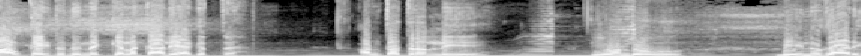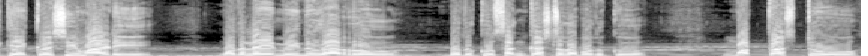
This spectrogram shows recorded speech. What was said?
ನಾಲ್ಕೈದು ದಿನಕ್ಕೆಲ್ಲ ಖಾಲಿ ಆಗುತ್ತೆ. ಅಂಥದ್ರಲ್ಲಿ ಈ ಒಂದು ಮೀನುಗಾರಿಕೆ ಕೃಷಿ ಮಾಡಿ ಮೊದಲೇ ಮೀನುಗಾರರು ಬದುಕು ಸಂಕಷ್ಟದ ಬದುಕು ಮತ್ತಷ್ಟು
